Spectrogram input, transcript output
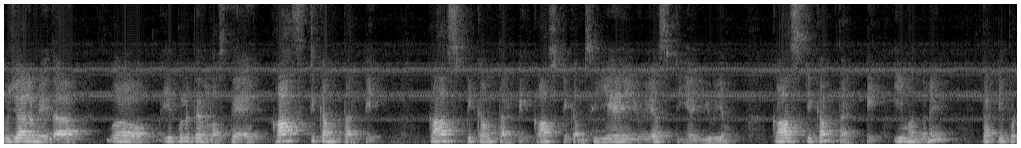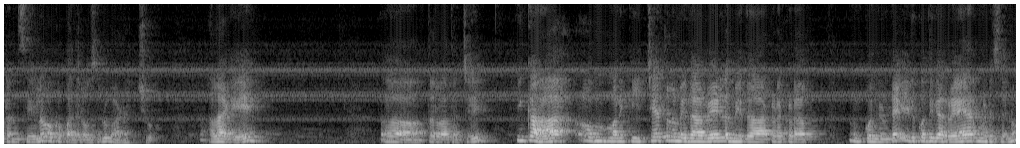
భుజాల మీద ఈ పులిపెరలు వస్తే కాస్టికం థర్టీ. కాస్టికం థర్టీ. కాస్టికం సిఏయుఎస్టిఐయుఎం కాస్టికం థర్టీ. ఈ మందుని థర్టీ పొటెన్సీలో ఒక పది రోజులు వాడచ్చు. అలాగే తర్వాత వచ్చి ఇంకా మనకి చేతుల మీద వేళ్ళ మీద అక్కడక్కడ కొన్ని ఉంటాయి. ఇది కొద్దిగా రేర్ మెడిసిన్.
